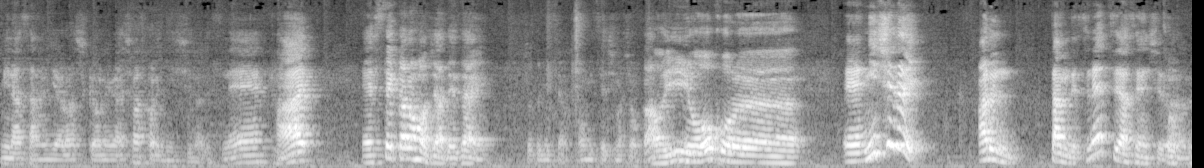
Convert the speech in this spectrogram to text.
皆さんよろしくお願いします。これ西野ですね。はい。えーステッカーの方、じゃあデザイン、ちょっと見せお見せしましょうか。あ、いいよ、これ。えー、2種類あるんたんですね、津屋選手はそうだね。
